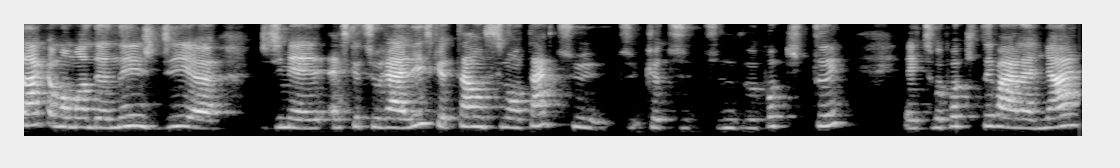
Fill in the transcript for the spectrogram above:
temps qu'à un moment donné, je dis, euh, je dis mais est-ce que tu réalises que tant aussi longtemps que tu, que tu, ne veux pas quitter et tu ne veux pas quitter vers la lumière,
